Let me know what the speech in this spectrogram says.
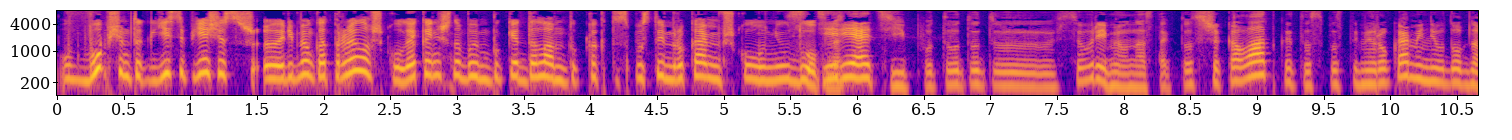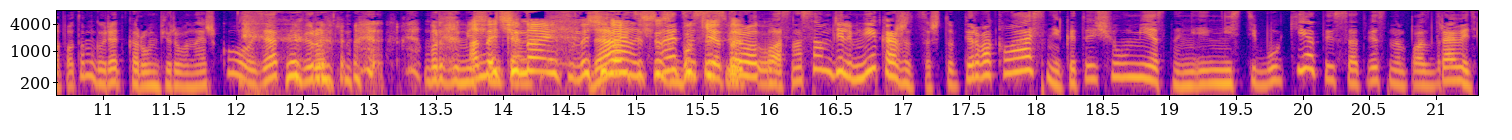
в общем-то, если бы я сейчас э, ребенка отправляла в школу, я, конечно, бы им букет дала, но как-то с пустыми руками в школу неудобно. Стереотип. Вот, вот, вот э, все время у нас так, то с шоколадкой, то с пустыми руками неудобно, а потом говорят, коррумпированная школа, взятки берут А начинается, начинается все с букета. На самом деле, мне кажется, что первоклассник это еще уместно нести букет и, соответственно, поздравить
